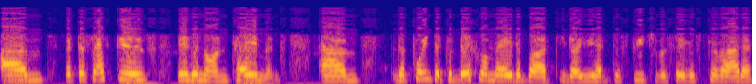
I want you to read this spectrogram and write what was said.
Um, but the fact is, there's a non-payment. Um, the point that Tebogo made about, you know, you have disputes with the service provider.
